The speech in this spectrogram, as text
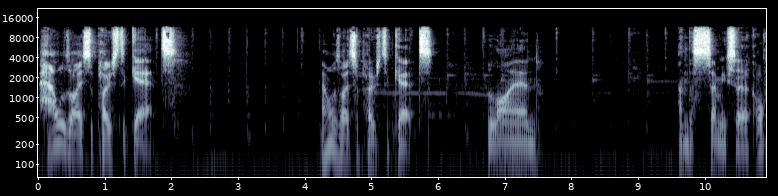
How was I supposed to get how was I supposed to get lion and the semicircle?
